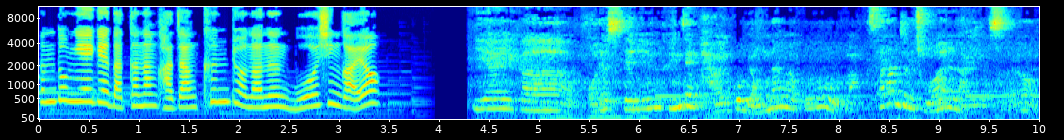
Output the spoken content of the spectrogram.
현동이에게 나타난 가장 큰 변화는 무엇인가요? 이 아이가 어렸을 때는 굉장히 밝고 명랑하고 막 사람들을 좋아하는 아이였어요.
